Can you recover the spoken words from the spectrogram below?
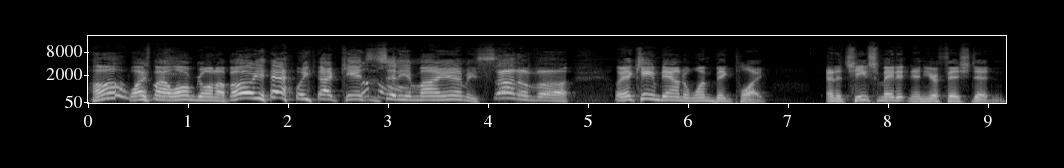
Huh? Why is my alarm going off? Oh yeah, we got Kansas Football. City and Miami. Son of a! Well, it came down to one big play, and the Chiefs made it, and your fish didn't.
